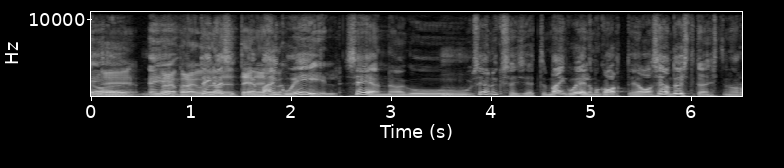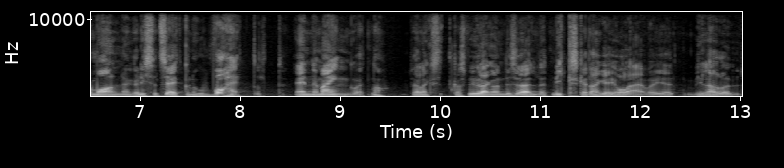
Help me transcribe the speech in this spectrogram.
ei, mingeid teine asi mängu eel, see on nagu mm., see on üks asi, et mängu eel oma kaarte ei ava, see on tõesti täiesti normaalne, aga lihtsalt see, et kui nagu vahetult enne mängu, et noh, selleks, et kas või ülekandes öelda, et miks kedagi ei ole või et millal on,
